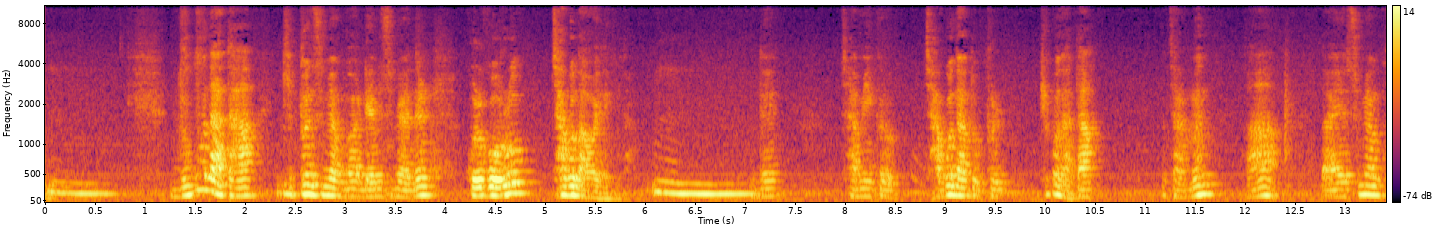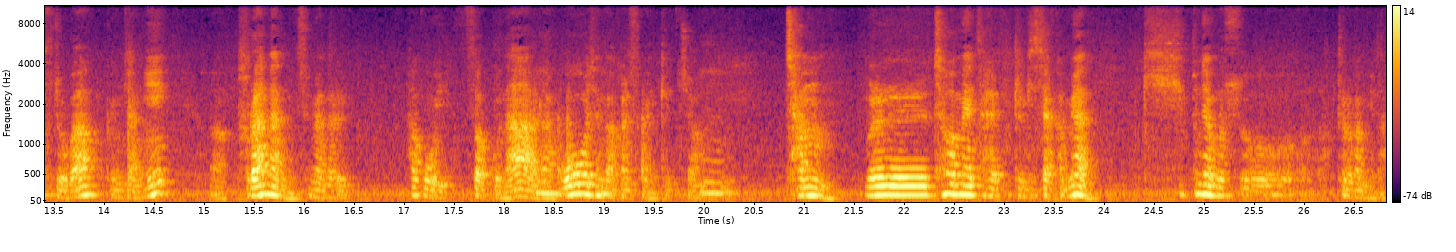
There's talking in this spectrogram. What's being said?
음, 누구나 다 깊은 수면과 렘 수면을 골고루 자고 나와야 됩니다. 음, 근데 잠이 그 자고 나도 불, 피곤하다. 그 사람은 아 나의 수면 구조가 굉장히 어, 불안한 수면을 하고 있었구나라고 생각할 수가 있겠죠. 음. 잠을 처음에 잘 들기 시작하면 깊은 잠으로 쑥 들어갑니다.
